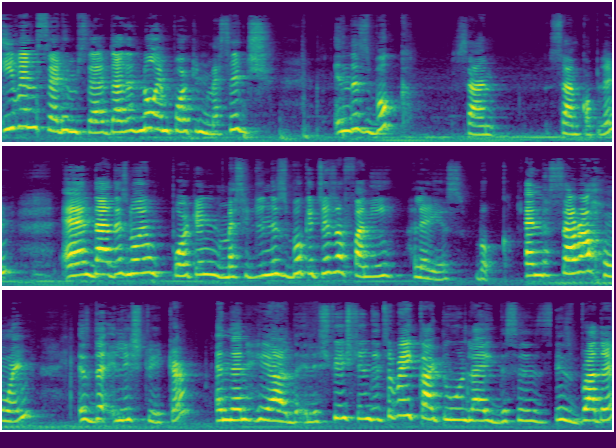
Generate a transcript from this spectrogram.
even said himself that there's no important message in this book, Sam, Sam Copeland, and that there's no important message in this book. It's just a funny, hilarious book. And Sarah Horne is the illustrator. And then here are the illustrations. It's a very cartoon like this is his brother,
